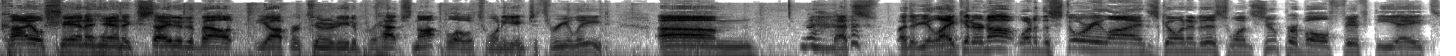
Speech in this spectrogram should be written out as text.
Kyle Shanahan excited about the opportunity to perhaps not blow a 28 to 3 lead. Um, that's whether you like it or not. One of the storylines going into this one Super Bowl 58,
